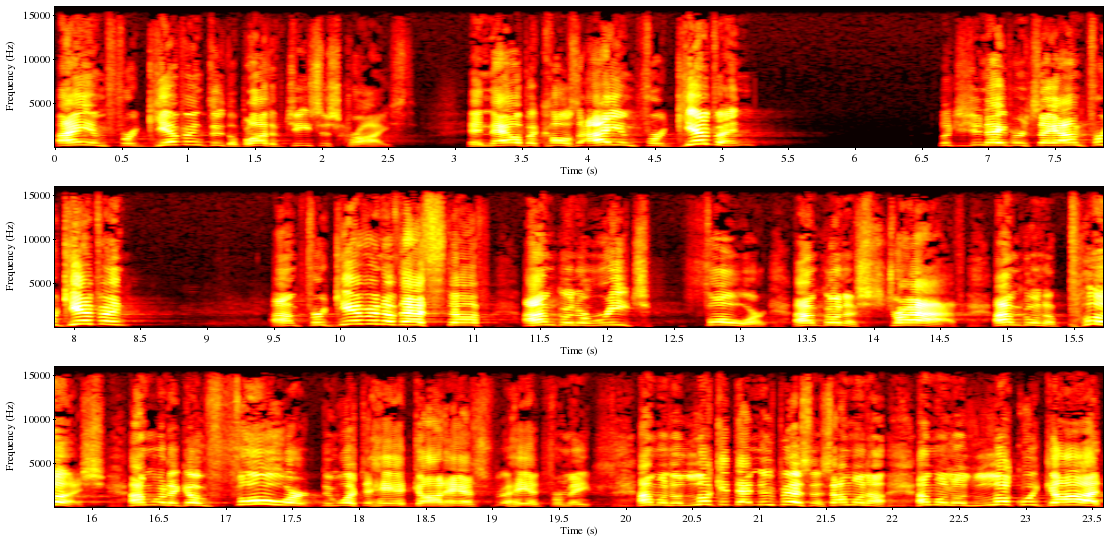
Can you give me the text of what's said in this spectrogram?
I am forgiven through the blood of Jesus Christ. And now, because I am forgiven, look at your neighbor and say, I'm forgiven. I'm forgiven of that stuff. I'm going to reach forward. I'm going to strive. I'm going to push. I'm going to go forward to what the head God has ahead for me. I'm going to look at that new business. I'm going to I'm going to look what God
